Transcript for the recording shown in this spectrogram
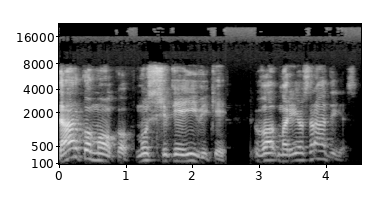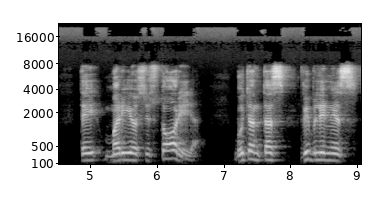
Dar ko moko mus šitie įvykiai? Va, Marijos radijas tai Marijos istorija. Būtent tas biblinis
